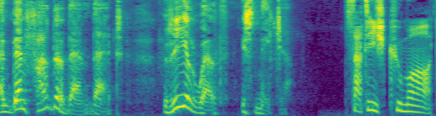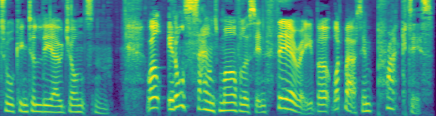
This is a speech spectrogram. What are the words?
And then further than that, real wealth is nature. Satish Kumar talking to Leo Johnson. Well, it all sounds marvellous in theory, but what about in practice?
